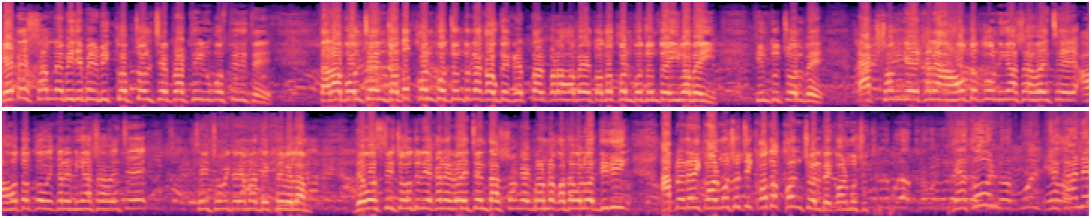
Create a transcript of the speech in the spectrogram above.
গেটের সামনে বিজেপির বিক্ষোভ চলছে প্রার্থীর উপস্থিতিতে। তারা বলছেন, যতক্ষণ পর্যন্ত না কাউকে গ্রেপ্তার করা হবে, ততক্ষণ পর্যন্ত এইভাবেই কিন্তু চলবে। একসঙ্গে এখানে আহতকেও নিয়ে আসা হয়েছে, আহতকেও এখানে নিয়ে আসা হয়েছে, সেই ছবিটাই আমরা দেখতে পেলাম। দেবশ্রী চৌধুরী এখানে রয়েছেন, তার সঙ্গে একবার আমরা কথা বলব। দিদি, আপনাদের এই কর্মসূচি কতক্ষণ চলবে কর্মসূচি? দেখুন, এখানে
